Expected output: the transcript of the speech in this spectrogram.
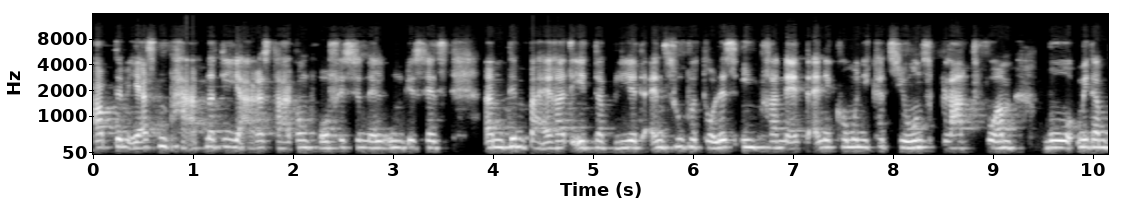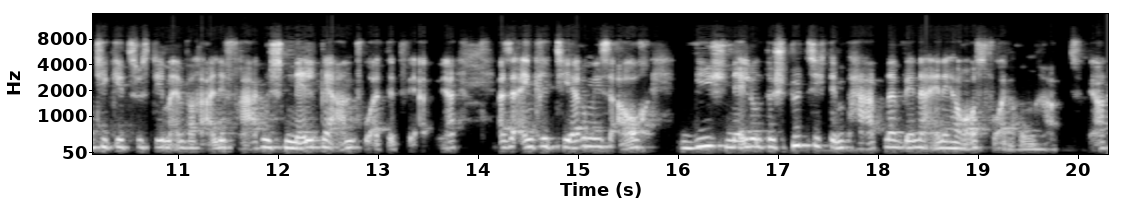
ab dem ersten Partner die Jahrestagung professionell umgesetzt, ähm, den Beirat etabliert, ein super tolles Intranet, eine Kommunikationsplattform, wo mit einem Ticketsystem einfach alle Fragen schnell beantwortet werden. Ja. Also ein Kriterium ist auch, wie schnell unterstütze ich den Partner, wenn er eine Herausforderung hat. Ja.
